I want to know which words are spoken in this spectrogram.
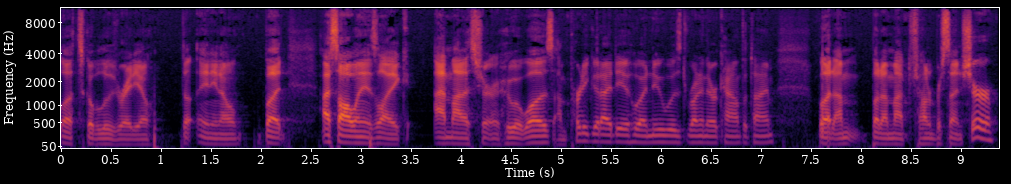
Let's Go Blues Radio, and you know, but I saw when it's like I'm not sure who it was. I'm pretty good idea who I knew was running their account at the time, but I'm but I'm not 100 percent sure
